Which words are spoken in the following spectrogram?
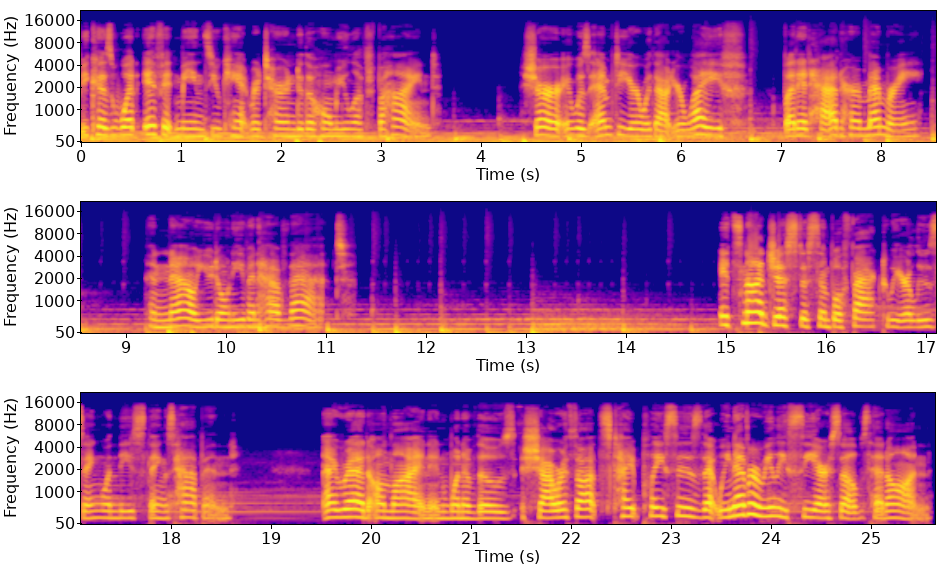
Because what if it means you can't return to the home you left behind? Sure, it was emptier without your wife, but it had her memory. And now you don't even have that. It's not just a simple fact we are losing when these things happen. I read online in one of those shower thoughts type places that we never really see ourselves head on.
